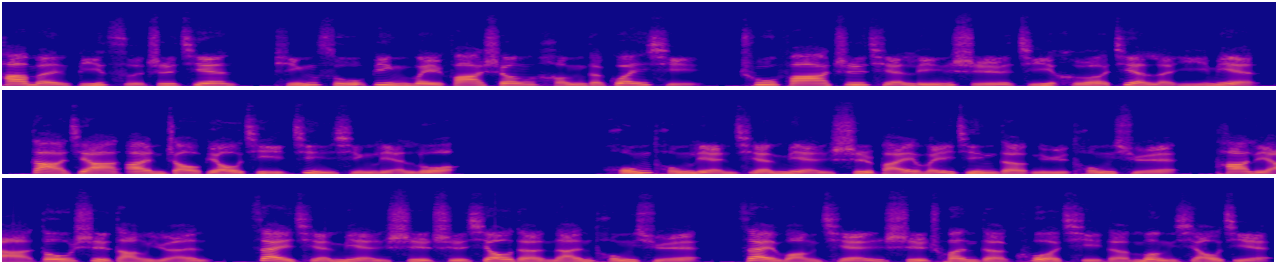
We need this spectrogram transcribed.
他们彼此之间平素并未发生横的关系，出发之前临时集合见了一面，大家按照标记进行联络。红彤脸前面是白围巾的女同学，他俩都是党员。在前面是持箫的男同学，再往前是穿的阔气的孟小姐。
